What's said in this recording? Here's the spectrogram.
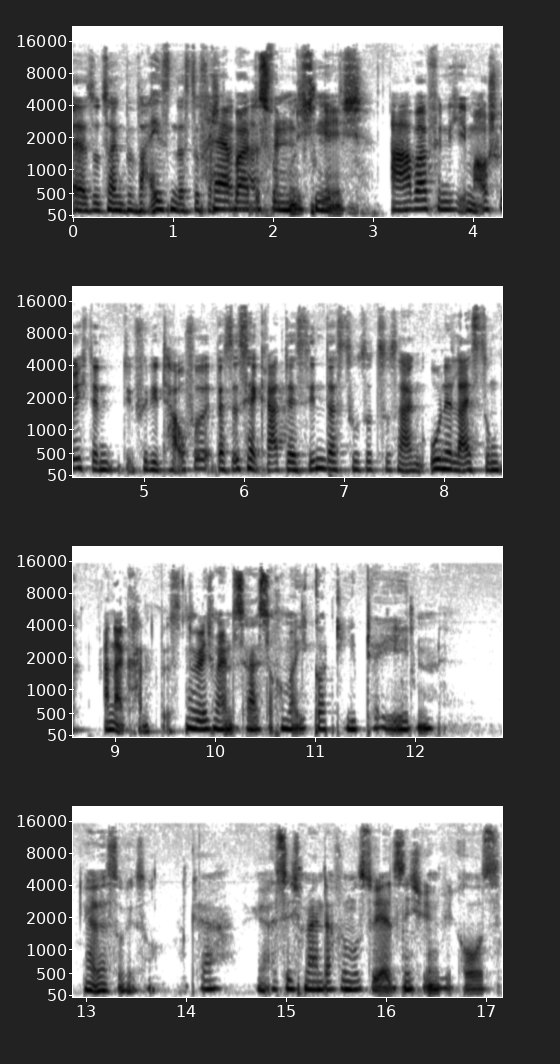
äh, sozusagen beweisen, dass du verstanden aber hast. das finde ich geht. nicht. Aber finde ich eben auch schwierig, denn für die Taufe, das ist ja gerade der Sinn, dass du sozusagen ohne Leistung anerkannt bist. Ich meine, das heißt auch immer, Gott liebt ja jeden. Ja, das sowieso. Okay. Ja. Also ich meine, dafür musst du jetzt nicht irgendwie groß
